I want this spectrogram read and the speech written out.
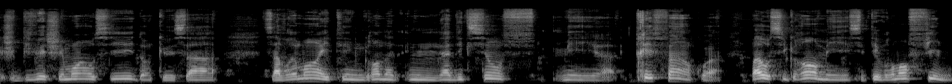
je buvais chez moi aussi, donc euh, ça, ça a vraiment été une grande une addiction, mais euh, très fin quoi, pas aussi grand, mais c'était vraiment fine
